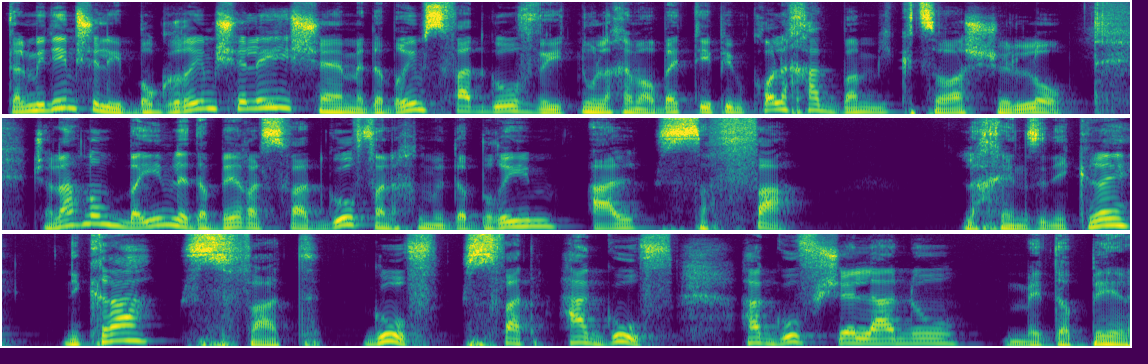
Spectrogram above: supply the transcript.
תלמידים שלי, בוגרים שלי שמדברים שפת גוף וייתנו לכם הרבה טיפים, כל אחד במקצוע שלו. כשאנחנו באים לדבר על שפת גוף אנחנו מדברים על שפה. לכן זה נקרא, נקרא שפת גוף, שפת הגוף. הגוף שלנו מדבר.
